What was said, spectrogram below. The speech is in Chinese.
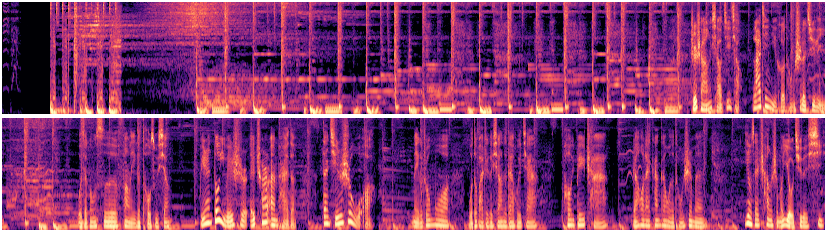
职场小技巧，拉近你和同事的距离。我在公司放了一个投诉箱，别人都以为是 HR 安排的，但其实是我。每个周末，我都把这个箱子带回家，泡一杯茶，然后来看看我的同事们又在唱什么有趣的戏。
